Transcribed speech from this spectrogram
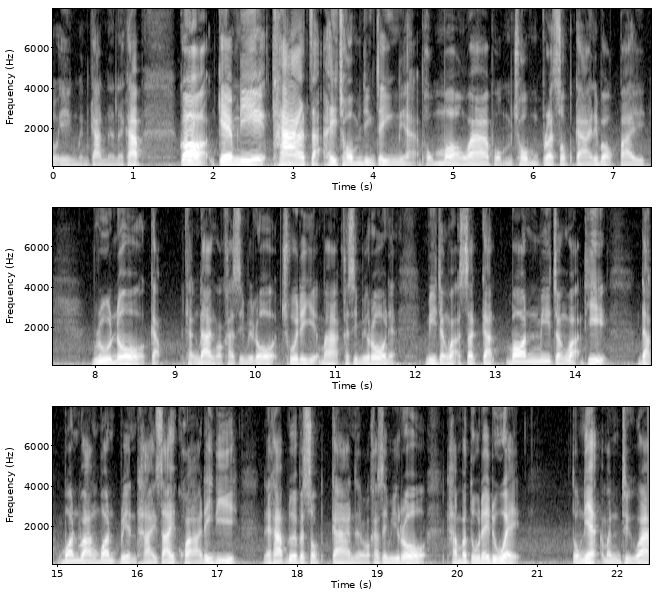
ตัวเองเหมือนกันนะครับ ก็เกมนี้ถ้าจะให้ชมจริงๆเนี่ยผมมองว่าผมชมประสบการณ์ที่บอกไปบรูโน่กับทางด้านของคาซิมิโร่ช่วยได้เยอะมากคาซิมิโร่เนี่ยมีจังหวะสกัดบอลมีจังหวะที่ ดักบอลวางบอลเปลี่ยนถ่ายซ้ายขวาได้ดีนะครับด้วยประสบการณ์ของคาเซมิโร่ทำประตูได้ด้วย ตรงเนี้ยมันถือว่า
